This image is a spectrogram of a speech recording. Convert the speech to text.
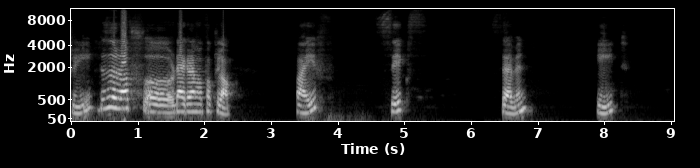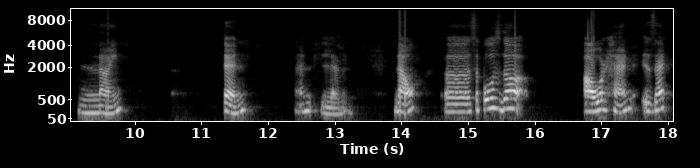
3. This is a rough uh, diagram of a clock. 5, 6, 7, 8, 9, 10 and 11. Now, uh, suppose the hour hand is at,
